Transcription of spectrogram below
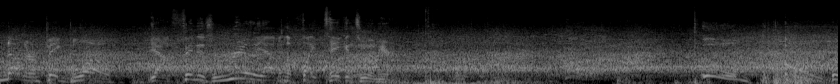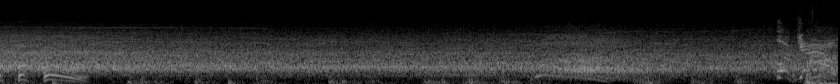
another big blow. Yeah, Finn is really having the fight taken to him here. Look out!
